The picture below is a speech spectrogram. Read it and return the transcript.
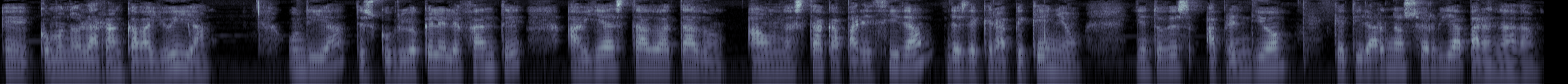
Eh, como no la arrancaba y. Un día descubrió que el elefante había estado atado a una estaca parecida desde que era pequeño y entonces aprendió que tirar no servía para nada.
